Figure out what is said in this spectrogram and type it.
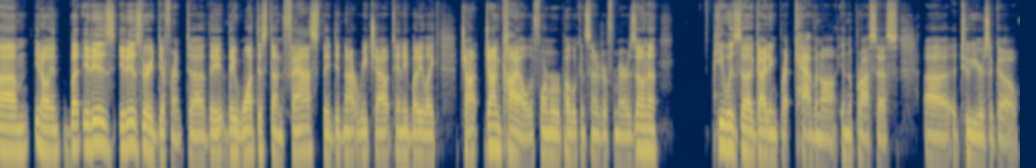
Um, you know, and but it is it is very different. Uh, they they want this done fast. They did not reach out to anybody like John Jon Kyl, the former Republican senator from Arizona he was uh, guiding Brett Kavanaugh in the process uh, two years ago.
